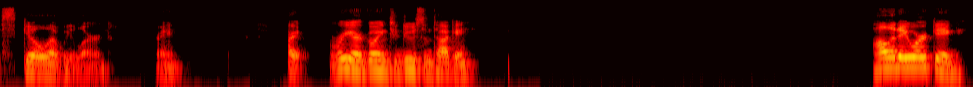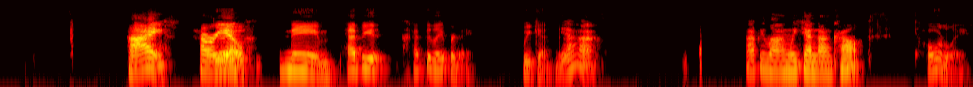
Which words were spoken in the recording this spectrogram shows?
skill that we learn, right? All right, we are going to do some talking. Holiday working. Hi, how are Good you? Name. Happy Happy Labor Day weekend. Yeah. Happy long weekend on call. Totally.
